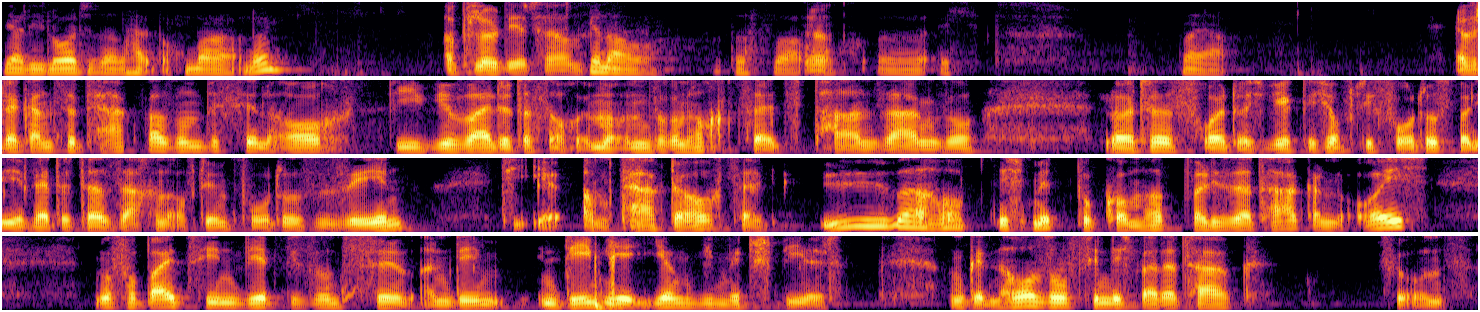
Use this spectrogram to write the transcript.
ja, die Leute dann halt auch mal, ne? Applaudiert haben. Genau. Das war ja. auch äh, echt, naja. Aber der ganze Tag war so ein bisschen auch, wie wir beide das auch immer unseren Hochzeitspaaren sagen, so, Leute, freut euch wirklich auf die Fotos, weil ihr werdet da Sachen auf den Fotos sehen, die ihr am Tag der Hochzeit überhaupt nicht mitbekommen habt, weil dieser Tag an euch nur vorbeiziehen wird wie so ein Film, an dem, in dem ihr irgendwie mitspielt. Und genauso finde ich war der Tag für uns.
